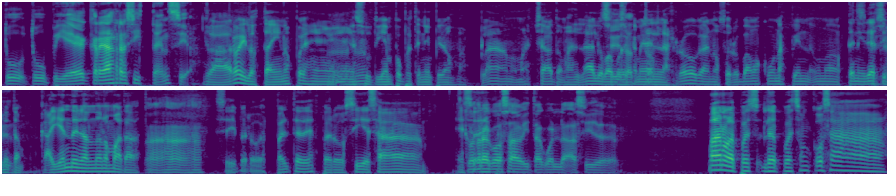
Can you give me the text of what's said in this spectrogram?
tu, tu pie crea resistencia. Claro, y los taínos, pues, en, en su tiempo, pues, tenían piernas más planos, más chatos, más largos, para Sí, poder caminar en las rocas. Nosotros vamos con unas piernas, unos tenis de Sí, estos y nos sí. estamos cayendo y dándonos matadas. Ajá, ajá. Sí, pero es parte de... Pero sí, esa... ¿Qué esa otra cosa ahorita acuerdas así de...? Mano, después, después son cosas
